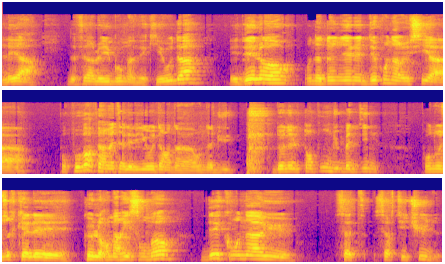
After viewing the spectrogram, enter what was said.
Léa de faire le hiboum avec Yehuda, et dès lors, on a donné, dès qu'on a réussi à... Pour pouvoir permettre à Lévi Yehuda, on a, on a dû donner le tampon du Beddin pour nous dire est, que leurs maris sont morts, dès qu'on a eu cette certitude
